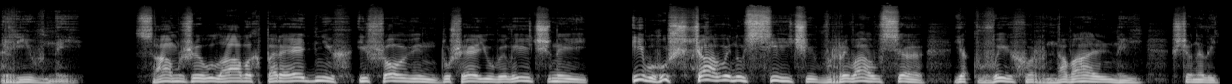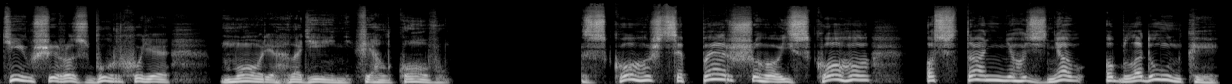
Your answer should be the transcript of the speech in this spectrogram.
рівний. Сам же у лавах передніх ішов він душею величний, і в гущавину січі вривався, як вихор навальний, що, налетівши, розбурхує моря гладінь фіалкову. З кого ж це першого і з кого останнього зняв обладунки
